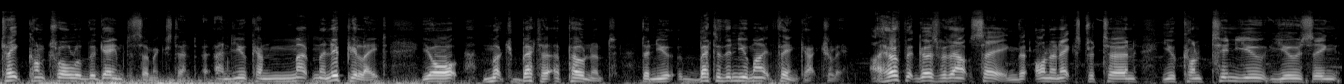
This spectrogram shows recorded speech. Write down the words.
take control of the game to some extent and you can ma manipulate your much better opponent than you better than you might think actually. I hope it goes without saying that on an extra turn you continue using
